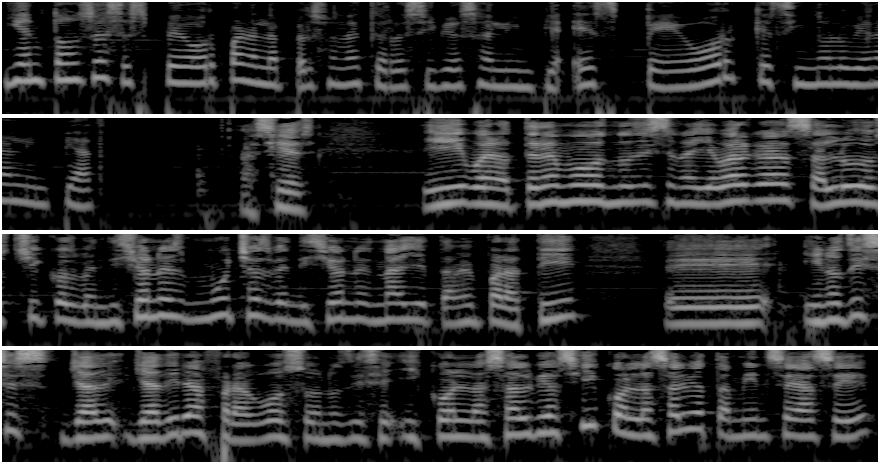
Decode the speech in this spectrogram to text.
Y entonces es peor para la persona que recibió esa limpia, es peor que si no lo hubieran limpiado. Así es. Y bueno, tenemos, nos dicen Naye Vargas, saludos chicos, bendiciones, muchas bendiciones Naye también para ti. Eh, y nos dices, Yadira Fragoso nos dice, y con la salvia, sí, con la salvia también se hace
